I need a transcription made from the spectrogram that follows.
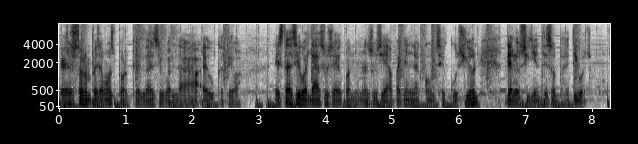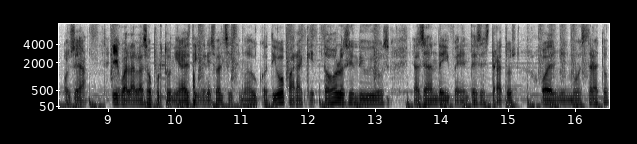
Esto lo empezamos porque es la desigualdad educativa. Esta desigualdad sucede cuando una sociedad falla en la consecución de los siguientes objetivos, o sea, igualar las oportunidades de ingreso al sistema educativo para que todos los individuos, ya sean de diferentes estratos o del mismo estrato,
